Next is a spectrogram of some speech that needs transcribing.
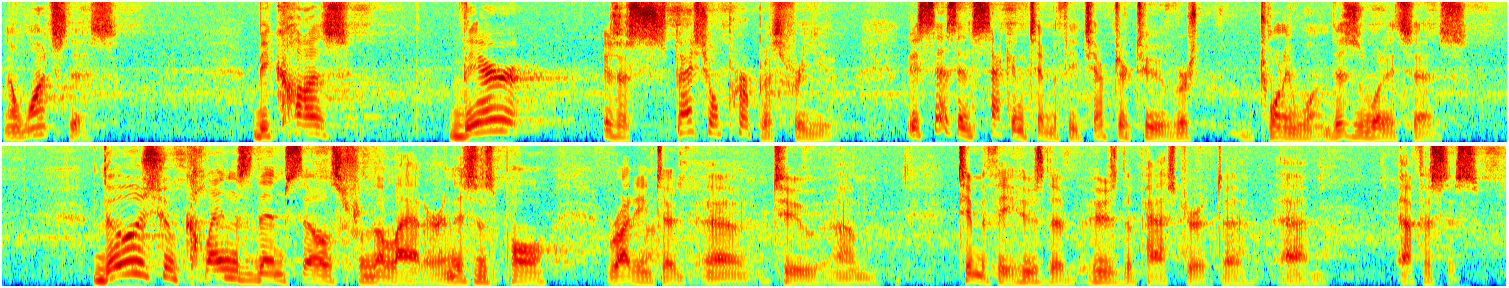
Now, watch this. Because there is a special purpose for you. It says in 2 Timothy chapter 2 verse 21. This is what it says. Those who cleanse themselves from the latter, and this is Paul writing to, uh, to um, Timothy, who's the, who's the pastor at uh, um, Ephesus.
